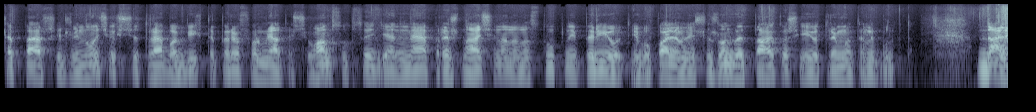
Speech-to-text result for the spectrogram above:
це перший дзвіночок, що треба бігти переоформляти, що вам субсидія не призначена на наступний період, і в опалювальний сезон ви також її отримати не будете. Далі,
